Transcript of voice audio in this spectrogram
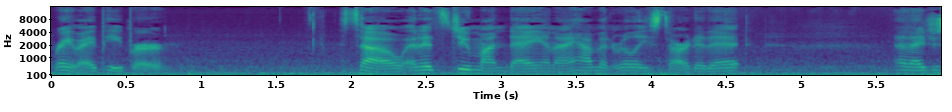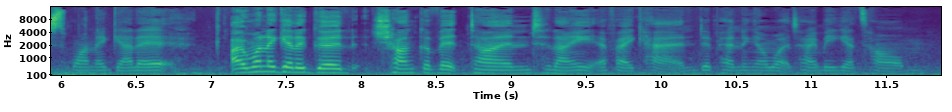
write my paper. So, and it's due Monday, and I haven't really started it. And I just want to get it. I want to get a good chunk of it done tonight if I can, depending on what time he gets home.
